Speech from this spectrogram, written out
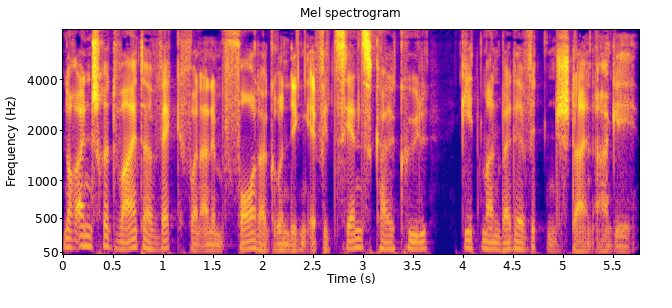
Noch einen Schritt weiter weg von einem vordergründigen Effizienzkalkül geht man bei der Wittenstein AG.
